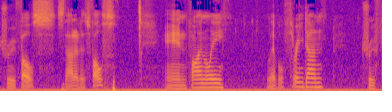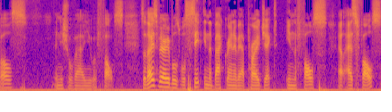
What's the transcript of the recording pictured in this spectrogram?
true, false, started as false, and finally level 3 done, true, false, initial value of false. So those variables will sit in the background of our project in the false uh, as false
